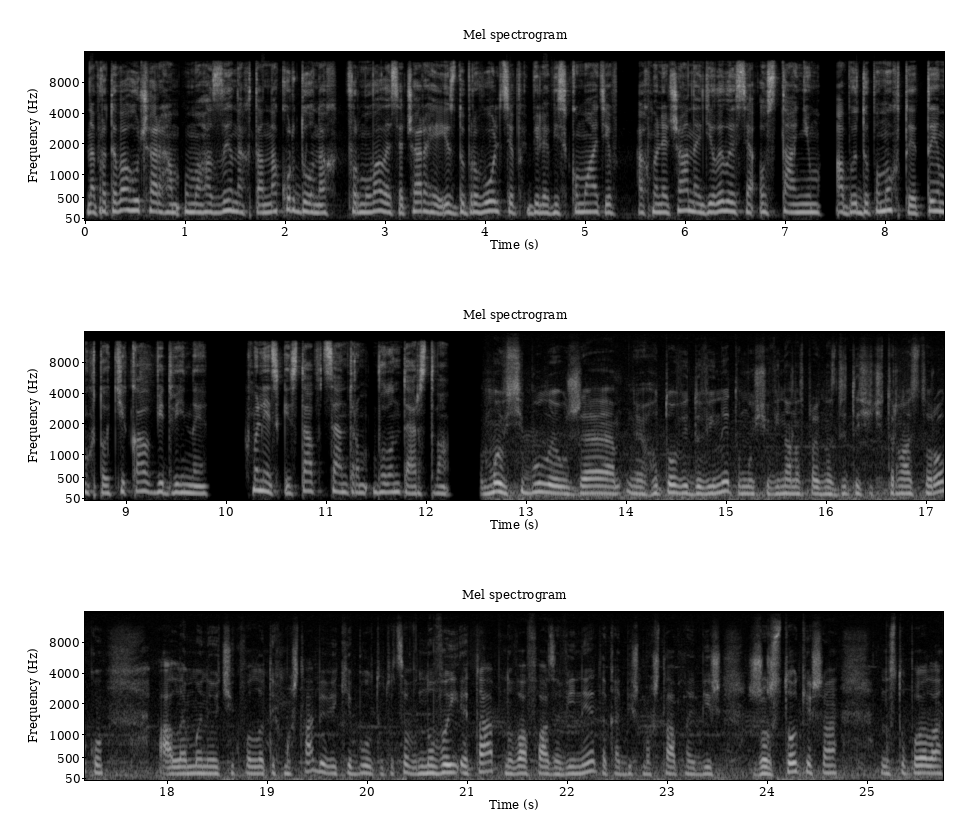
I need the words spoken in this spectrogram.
На противагу чергам у магазинах та на кордонах формувалися черги із добровольців біля військоматів, а хмельничани ділилися останнім, аби допомогти тим, хто тікав від війни. Хмельницький став центром волонтерства. Ми всі були вже готові до війни, тому що війна насправді нас з 2014 року, але ми не очікували тих масштабів, які були. Тобто це новий етап, нова фаза війни, така більш масштабна, більш жорстокіша наступила.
